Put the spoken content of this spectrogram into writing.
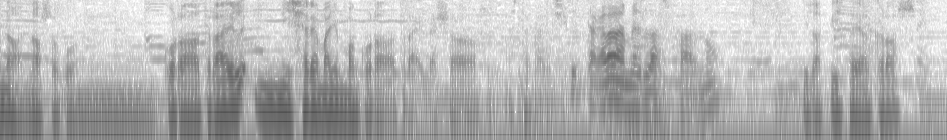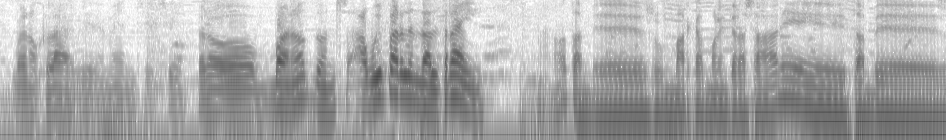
no, no sóc un corredor de trail ni seré mai un bon corredor de trail això està claríssim Sí, T'agrada més l'asfalt, no? I la pista i el cross Bueno, clar, evidentment, sí, sí. Però, bueno, doncs avui parlem del trail. Bueno, també és un mercat molt interessant i també és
